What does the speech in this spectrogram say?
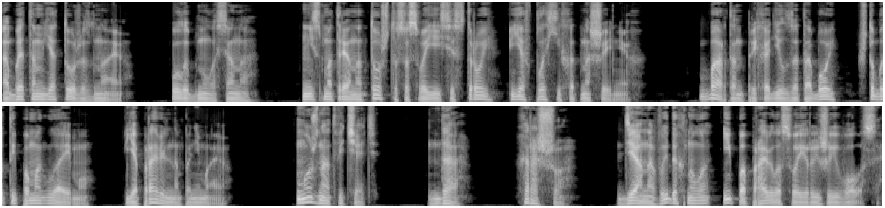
Об этом я тоже знаю, улыбнулась она. Несмотря на то, что со своей сестрой я в плохих отношениях. Бартон приходил за тобой, чтобы ты помогла ему. Я правильно понимаю? Можно отвечать? Да. Хорошо. Диана выдохнула и поправила свои рыжие волосы.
